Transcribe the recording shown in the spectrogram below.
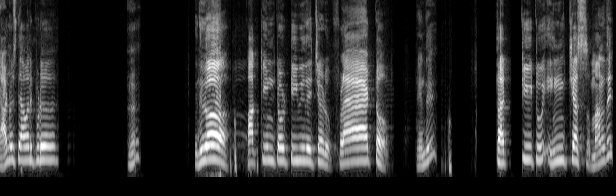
యాడ్ నుంచి తేవాలి ఇప్పుడు? ఇదిగో పక్కింటో టీవీ తెచ్చాడు ఫ్లాట్. ఏంది? థర్టీ టూ ఇంచెస్ మనది.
